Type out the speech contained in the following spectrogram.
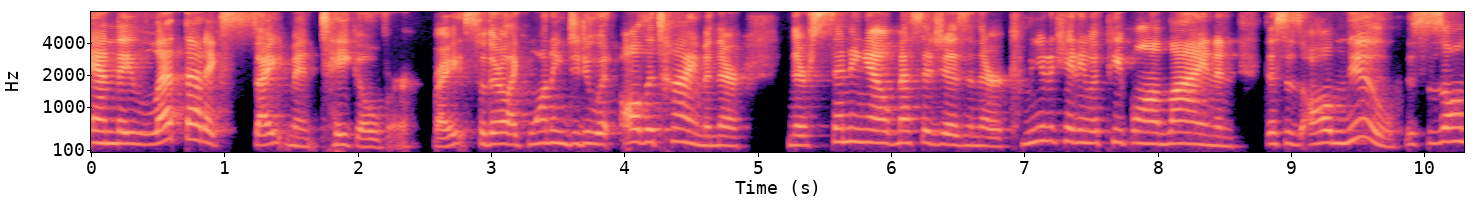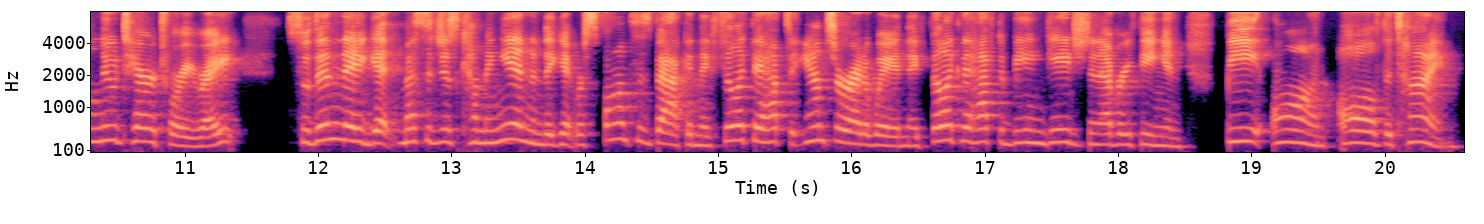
and they let that excitement take over, right? So they're like wanting to do it all the time and they're they're sending out messages and they're communicating with people online and this is all new. This is all new territory, right? So then they get messages coming in and they get responses back and they feel like they have to answer right away and they feel like they have to be engaged in everything and be on all the time.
